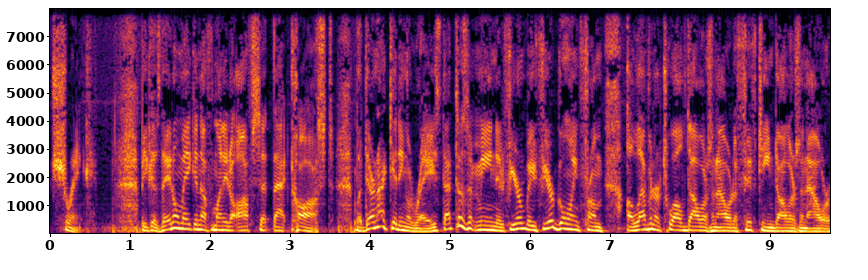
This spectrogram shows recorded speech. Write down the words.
shrink because they don't make enough money to offset that cost. But they're not getting a raise. That doesn't mean that if you're if you're going from eleven or twelve dollars an hour to fifteen dollars an hour,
